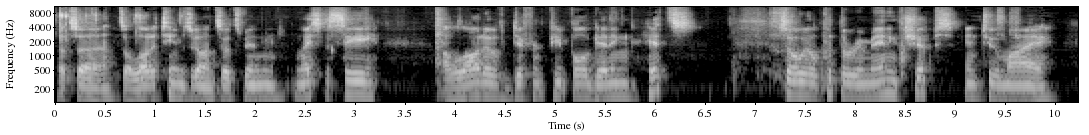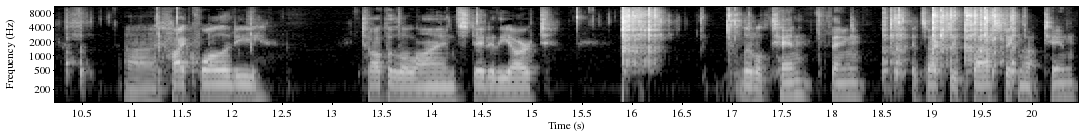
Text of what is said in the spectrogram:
That's a, that's a lot of teams gone, so it's been nice to see a lot of different people getting hits. So we'll put the remaining chips into my uh, high quality top of the line, state of the art little tin thing. It's actually plastic, not tin.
